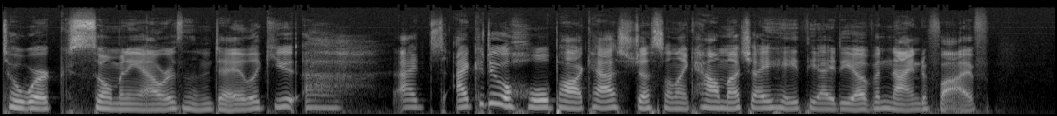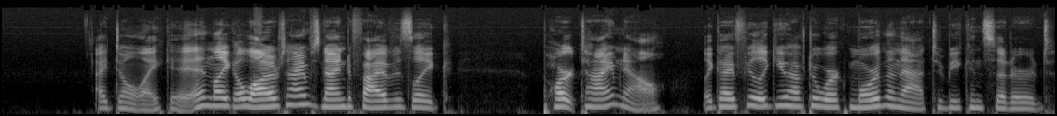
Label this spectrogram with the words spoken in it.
to work so many hours in a day. Like you uh, I I could do a whole podcast just on like how much I hate the idea of a 9 to 5. I don't like it. And like a lot of times 9 to 5 is like part-time now like I feel like you have to work more than that to be considered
